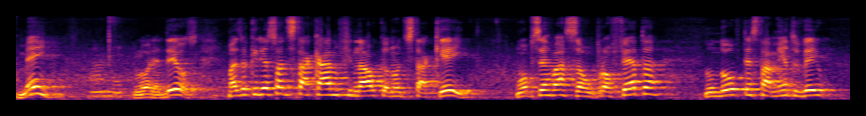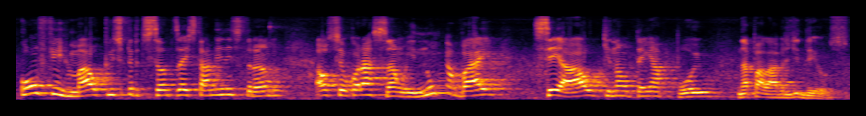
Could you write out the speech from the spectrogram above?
Amém? Amém? Glória a Deus. Mas eu queria só destacar no final, que eu não destaquei, uma observação. O profeta no Novo Testamento veio confirmar o que o Espírito Santo já está ministrando ao seu coração e nunca vai ser algo que não tenha apoio na palavra de Deus.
